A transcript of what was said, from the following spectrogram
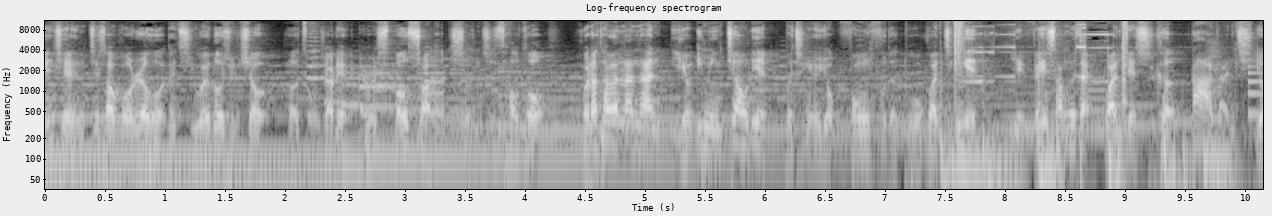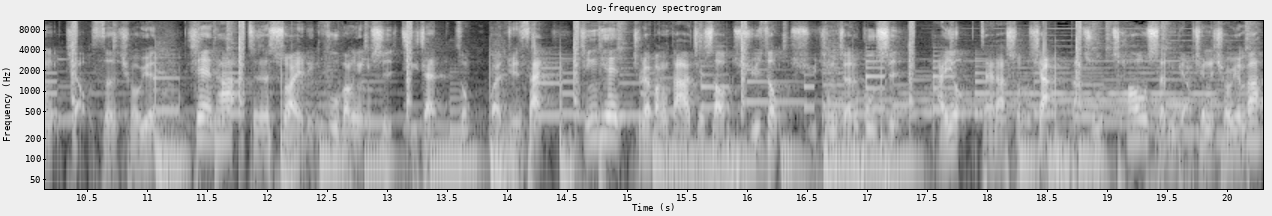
先前介绍过热火的几位落选秀和总教练 Eric Spoelstra 的神之操作。回到台湾篮坛，也有一名教练不仅拥有丰富的夺冠经验，也非常会在关键时刻大胆启用角色球员。现在他正在率领富邦勇士激战总冠军赛。今天就来帮大家介绍徐总许晋哲的故事，还有在他手下打出超神表现的球员吧。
